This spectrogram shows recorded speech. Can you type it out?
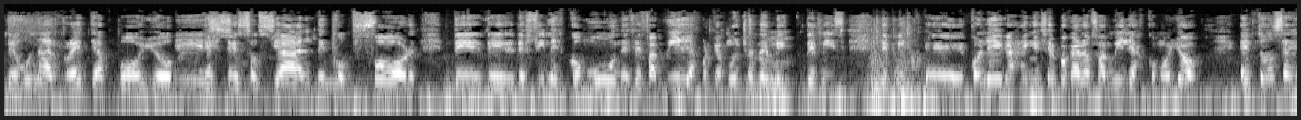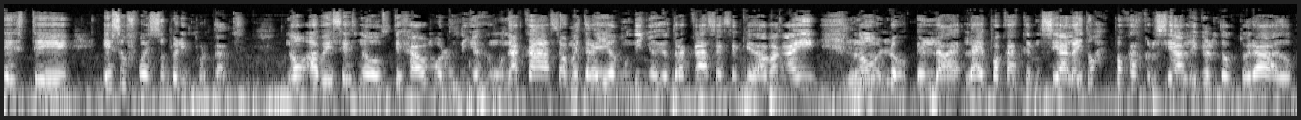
de una red de apoyo este, social, de confort, de, de- de fines comunes, de familias, porque muchos de, mis de mis, de mis eh, colegas en esa época eran familias como yo. Entonces, este, eso fue súper importante. ¿no? A veces nos dejábamos los niños en una casa o me traían un niño de otra casa y se quedaban ahí. ¿no? Los- en la, la época crucial, hay dos épocas cruciales en el doctorado,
